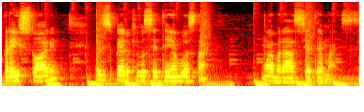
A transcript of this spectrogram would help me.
pré-história, mas espero que você tenha gostado. Um abraço e até mais.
